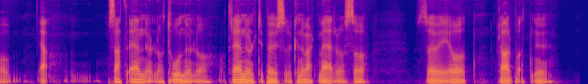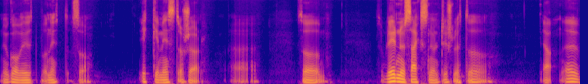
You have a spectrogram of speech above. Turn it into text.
og ja, setter 1-0 og 2-0 og, og 3-0 til pause. Det kunne vært mer. Og så, så er vi òg klare på at nå går vi ut på nytt, og så ikke miste oss sjøl. Uh, så, så blir det nå 6-0 til slutt. og ja, det er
